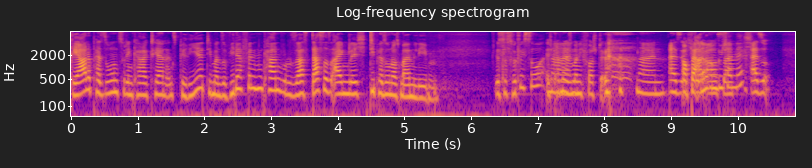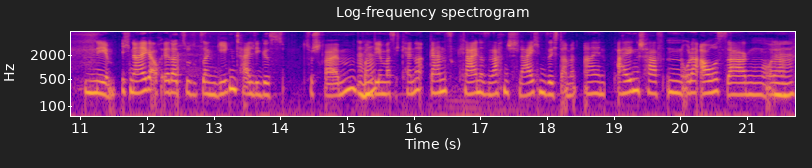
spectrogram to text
reale Personen zu den Charakteren inspiriert, die man so wiederfinden kann, wo du sagst, das ist eigentlich die Person aus meinem Leben? Ist das wirklich so? Ich kann mir das Nein. mal nicht vorstellen. Nein, also Auch ich bei anderen auch Büchern sagen, nicht? Also, nee, ich neige auch eher dazu, sozusagen Gegenteiliges zu schreiben Mhm. von dem, was ich kenne. Ganz kleine Sachen schleichen sich damit ein. Eigenschaften oder Aussagen oder Mhm.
